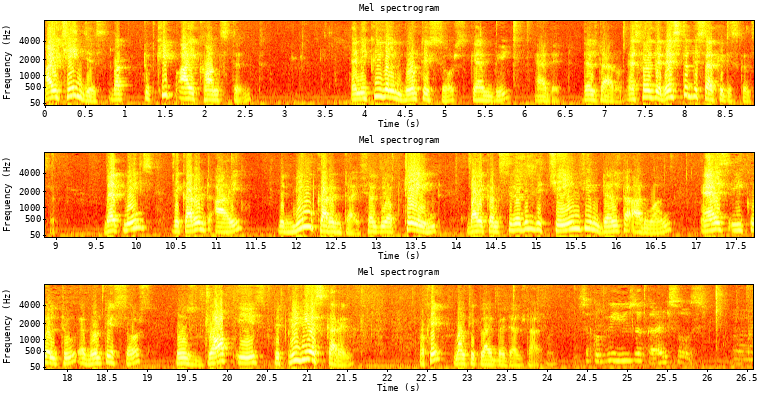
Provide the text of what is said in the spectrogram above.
I changes, but to keep I constant, an equivalent voltage source can be added delta R1 as far as the rest of the circuit is concerned. That means the current I, the new current I shall be obtained by considering the change in delta R1 as equal to a voltage source whose drop is the previous current okay, multiplied by delta R1. So could we use a current source? Uh,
